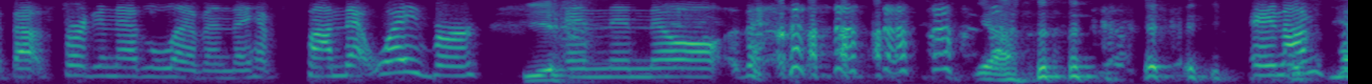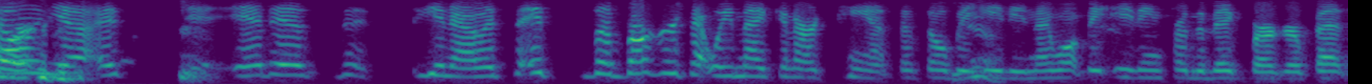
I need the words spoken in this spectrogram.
about starting at eleven. They have to sign that waiver, Yeah. and then they'll. Yeah. And I'm smart. telling you, it's it, it is you know it's it's the burgers that we make in our tent that they'll be Yeah. eating. They won't be eating from the big burger, but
